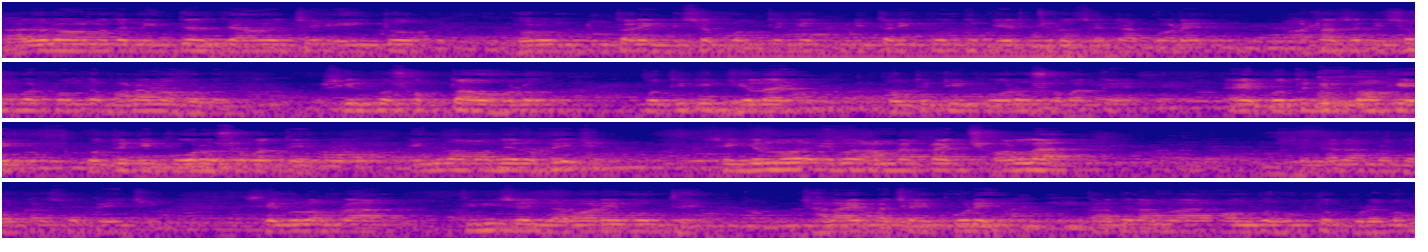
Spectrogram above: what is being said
তাদেরও আমাদের নির্দেশ দেওয়া হয়েছে। এই তো ধরুন দু তারিখ ডিসেম্বর থেকে কুড়ি তারিখ পর্যন্ত ডেট ছিল, সেটা পরে আঠাশে ডিসেম্বর পর্যন্ত বাড়ানো হলো। শিল্প সপ্তাহ হলো প্রতিটি জেলায়, প্রতিটি পৌরসভাতে প্রতিটি ব্লকে, প্রতিটি পৌরসভাতে। এগুলো আমাদের হয়েছে। সেই জন্য এবং আমরা প্রায় ছ লাখ সেখানে আমরা দরখাস্ত পেয়েছি, সেগুলো আমরা তিরিশে জানুয়ারির মধ্যে ঝাড়াই বাছাই করে তাদের আমরা অন্তর্ভুক্ত করে নেব,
